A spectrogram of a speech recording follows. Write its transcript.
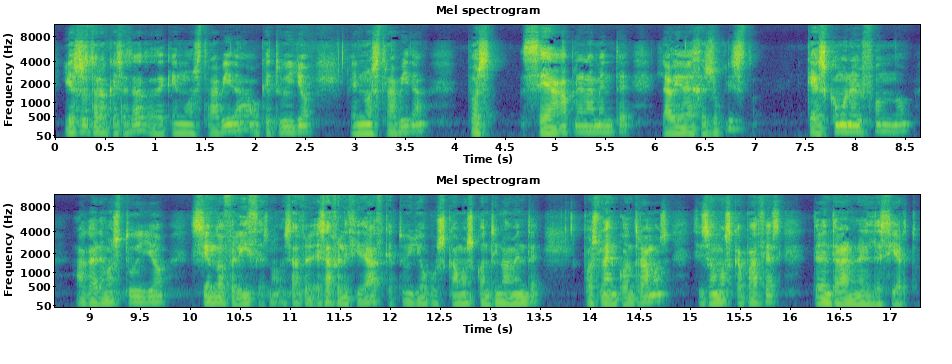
Y eso es de lo que se trata, de que en nuestra vida, o que tú y yo, en nuestra vida, pues se haga plenamente la vida de Jesucristo, que es como en el fondo acabaremos tú y yo siendo felices, ¿no? Esa, esa, felicidad que tú y yo buscamos continuamente, pues la encontramos si somos capaces de entrar en el desierto.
